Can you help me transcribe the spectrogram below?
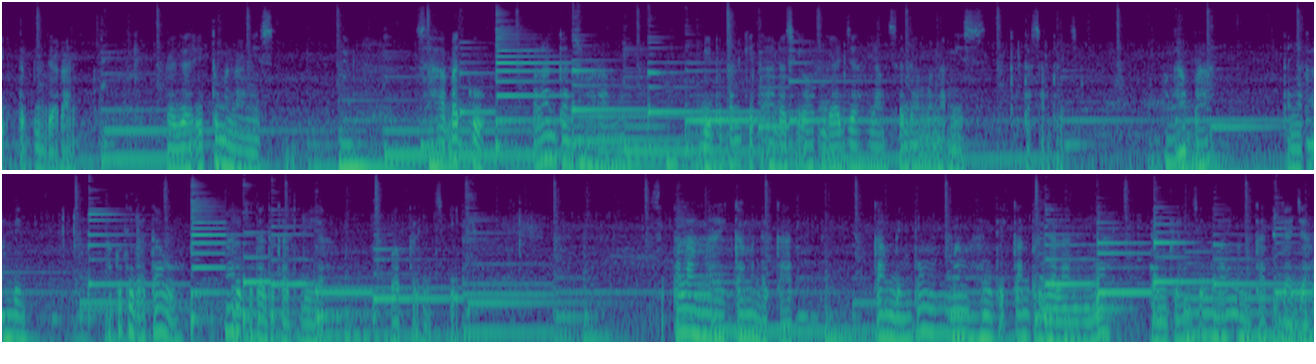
di tepi jalan. Gajah itu menangis. Sahabatku, pelankan suaramu. Di depan kita ada seekor gajah yang sedang menangis, kata sang kelinci. Mengapa? Tanya kambing. Aku tidak tahu. Mari kita dekati dia, jawab kelinci. Setelah mereka mendekat, kambing pun menghentikan perjalanannya dan kelinci mulai mendekati gajah.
